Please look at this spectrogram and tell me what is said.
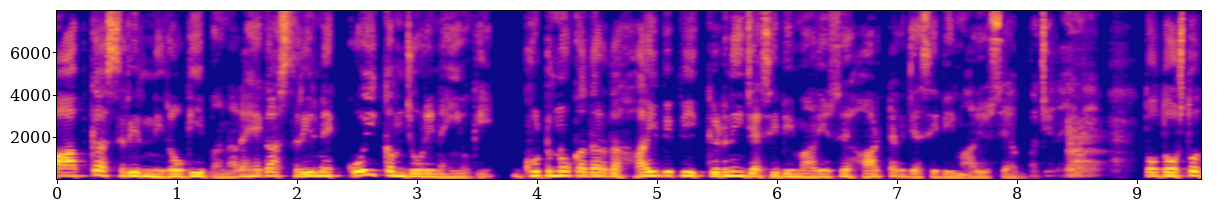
आपका शरीर निरोगी बना रहेगा, शरीर में कोई कमज़ोरी नहीं होगी। घुटनों का दर्द, हाई बीपी, किडनी जैसी बीमारियों से, हार्ट अटैक जैसी बीमारियों से आप बचे रहेंगे। तो दोस्तों,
